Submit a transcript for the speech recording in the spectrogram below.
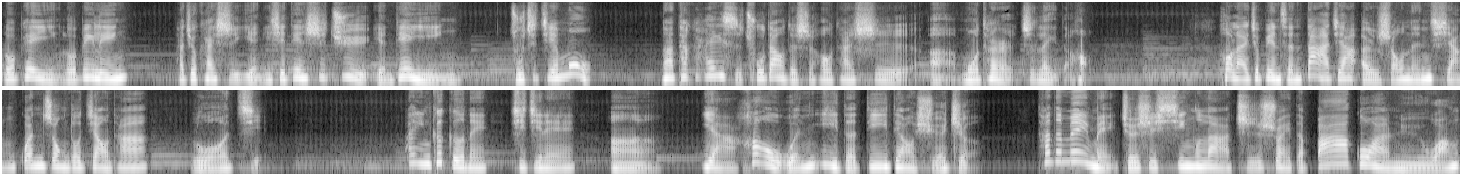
罗佩颖、罗碧玲，她就开始演一些电视剧、演电影、主持节目。那她开始出道的时候，她是呃模特儿之类的哈。后来就变成大家耳熟能详，观众都叫她罗姐。阿英哥哥呢，是一个呃雅好文艺的低调学者。他的妹妹则是辛辣直率的八卦女王。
